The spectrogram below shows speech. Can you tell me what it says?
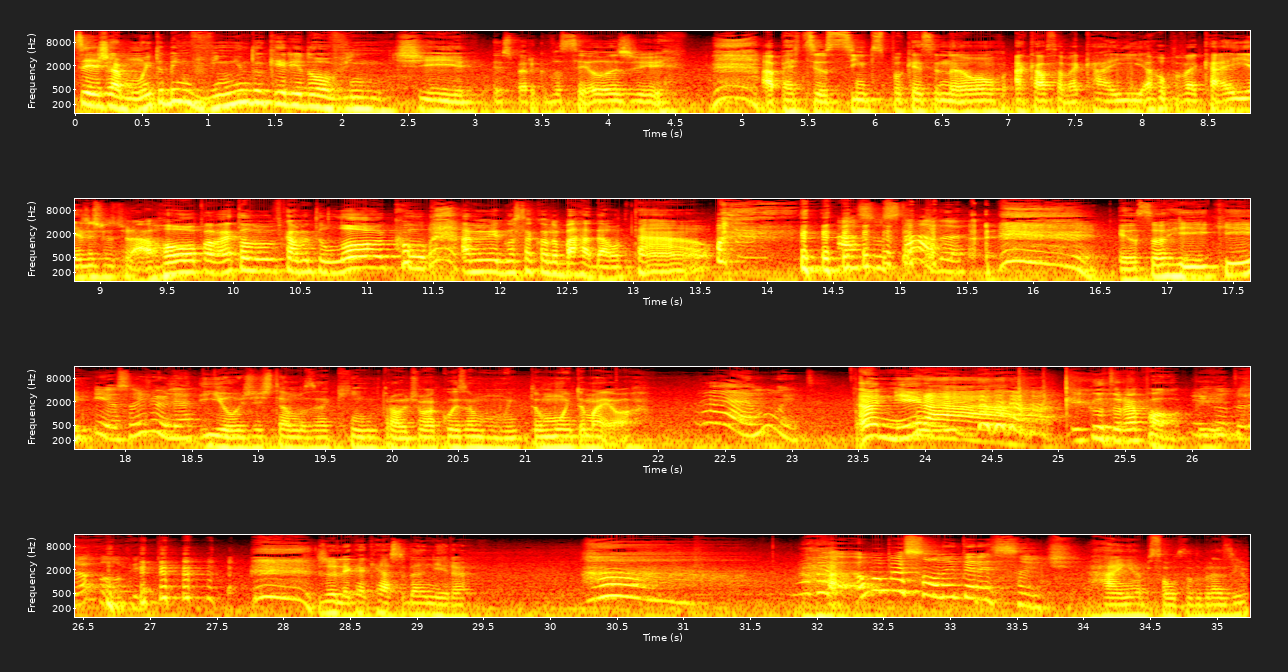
Seja muito bem-vindo, querido ouvinte. Eu espero que você hoje aperte seus cintos, porque senão a calça vai cair, a roupa vai cair, a gente vai tirar a roupa, vai todo mundo ficar muito louco. A mim me gusta quando barra downtown. Assustada? Eu sou Rick E eu sou Júlia. e hoje estamos aqui em prol de uma coisa muito, muito maior. É, muito. Anira! e cultura pop. E cultura pop. Júlia, o que é que acha da Anira? É uma persona interessante. Rainha absoluta do Brasil?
